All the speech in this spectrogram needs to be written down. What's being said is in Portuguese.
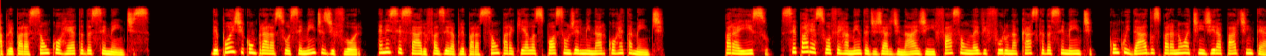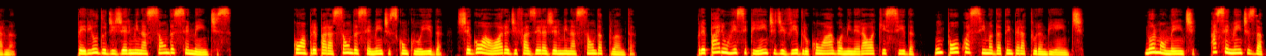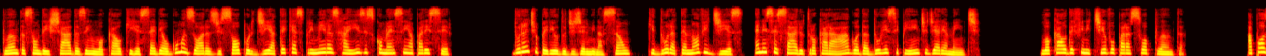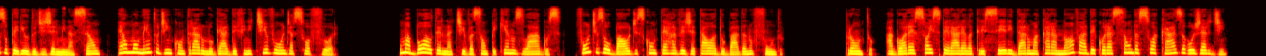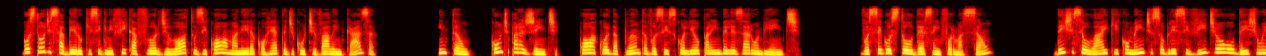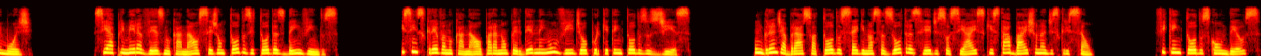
A preparação correta das sementes. Depois de comprar as suas sementes de flor, é necessário fazer a preparação para que elas possam germinar corretamente. Para isso, separe a sua ferramenta de jardinagem e faça um leve furo na casca da semente, com cuidados para não atingir a parte interna. Período de germinação das sementes. Com a preparação das sementes concluída, chegou a hora de fazer a germinação da planta. Prepare um recipiente de vidro com água mineral aquecida, um pouco acima da temperatura ambiente. Normalmente, as sementes da planta são deixadas em um local que recebe algumas horas de sol por dia até que as primeiras raízes comecem a aparecer. Durante o período de germinação, que dura até nove dias, é necessário trocar a água da do recipiente diariamente. Local definitivo para sua planta. Após o período de germinação, é o momento de encontrar o lugar definitivo onde a sua flor. Uma boa alternativa são pequenos lagos, fontes ou baldes com terra vegetal adubada no fundo. Pronto, agora é só esperar ela crescer e dar uma cara nova à decoração da sua casa ou jardim. Gostou de saber o que significa a flor de lótus e qual a maneira correta de cultivá-la em casa? Então, Conte para a gente, qual a cor da planta você escolheu para embelezar o ambiente. Você gostou dessa informação? Deixe seu like e comente sobre esse vídeo ou deixe um emoji. Se é a primeira vez no canal, sejam todos e todas bem-vindos. E se inscreva no canal para não perder nenhum vídeo ou porque tem todos os dias. Um grande abraço a todos. Segue nossas outras redes sociais que está abaixo na descrição. Fiquem todos com Deus,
